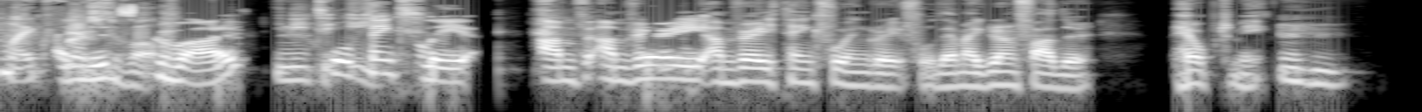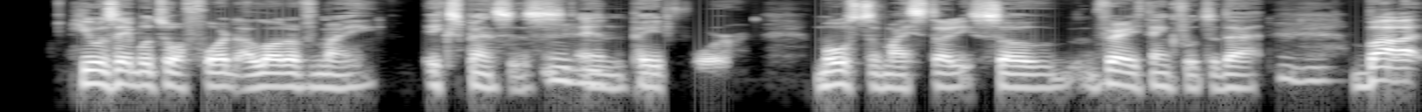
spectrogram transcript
like first of all, survive. you need to well, eat. thankfully, I'm I'm very I'm very thankful and grateful that my grandfather helped me. hmm He was able to afford a lot of my expenses Mhm. and paid for most of my studies. So very thankful to that. hmm But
